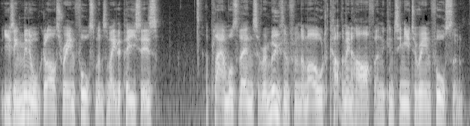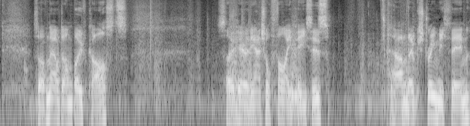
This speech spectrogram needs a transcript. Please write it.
using minimal glass reinforcement to make the pieces. The plan was then to remove them from the mould, cut them in half and continue to reinforce them. So I've now done both casts. So here are the actual thigh pieces. Um, they're extremely thin.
